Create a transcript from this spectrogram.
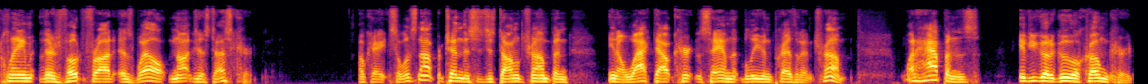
claim there's vote fraud as well, not just us, Kurt. Okay, so let's not pretend this is just Donald Trump and you know whacked out Kurt and Sam that believe in President Trump. What happens if you go to Google Chrome, Kurt,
